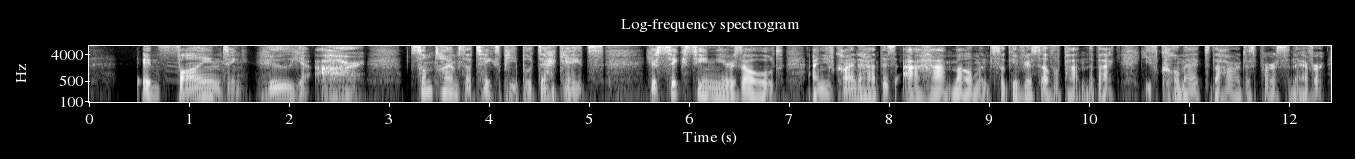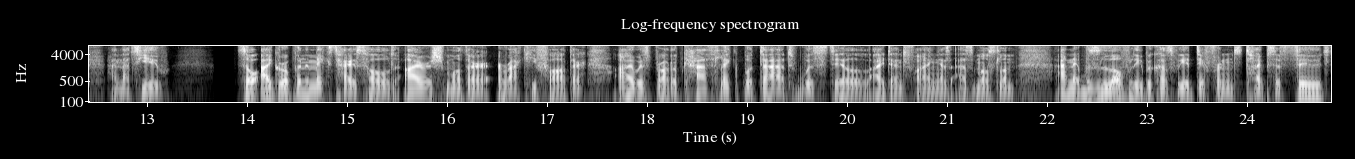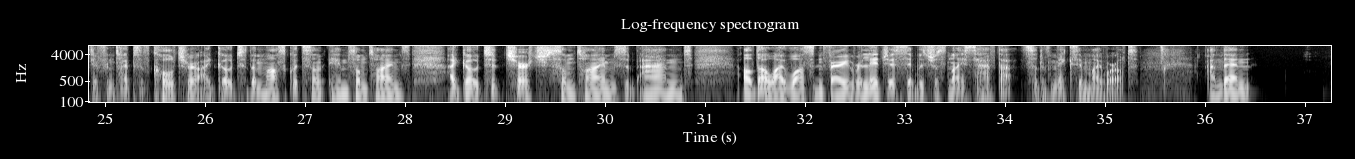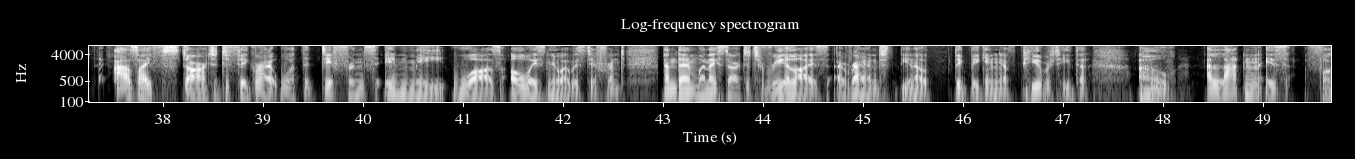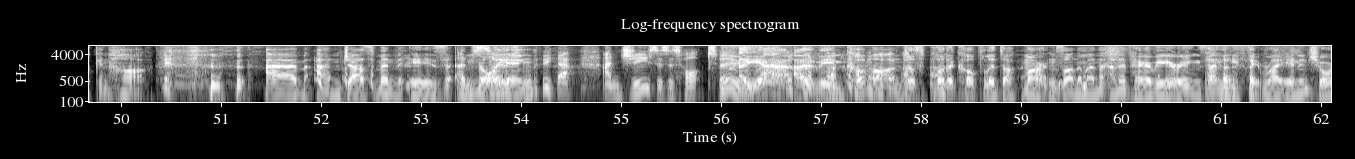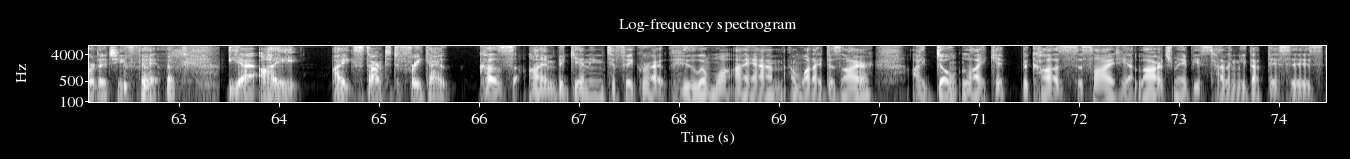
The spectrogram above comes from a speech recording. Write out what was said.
in finding who you are. Sometimes that takes people decades. You're 16 years old and you've kind of had this aha moment. So give yourself a pat on the back. You've come out to the hardest person ever, and that's you. So I grew up in a mixed household, Irish mother, Iraqi father. I was brought up Catholic, but dad was still identifying as, as Muslim. And it was lovely because we had different types of food, different types of culture. I'd go to the mosque with some, him sometimes. I'd go to church sometimes. And although I wasn't very religious, it was just nice to have that sort of mix in my world. And then as I've started to figure out what the difference in me was, always knew I was different. And then when I started to realize around, you know, the beginning of puberty that, oh, Aladdin is fucking hot. um, and Jasmine is annoying. So, yeah. And Jesus is hot too. yeah. I mean, come on. Just put a couple of Doc Martens on him and, and a pair of earrings and he'd fit right in in Shoreditch. He's fit. Yeah. I, I started to freak out because I'm beginning to figure out who and what I am and what I desire. I don't like it because society at large maybe is telling me that this is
